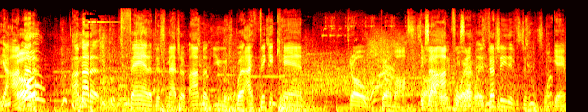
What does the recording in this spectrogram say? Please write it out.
yeah. I'm Oh. not. A, I'm not a fan of this matchup. I'm a huge, but I think it can throw throw him off. So Exactly, I'm for exactly. it, especially if it's just this one game.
